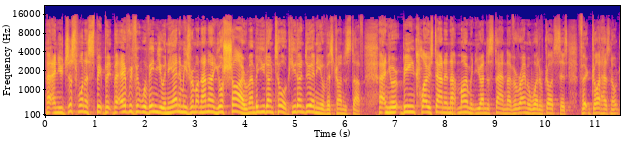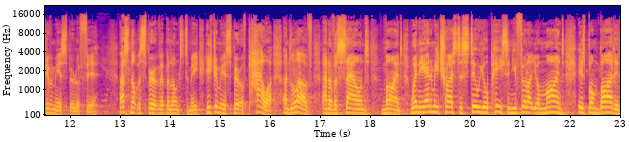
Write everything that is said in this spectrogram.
And you just want to speak but, but everything within you and the enemy's remind no no you're shy. Remember you don't talk. You don't do any of this kind of stuff. And you're being closed down in that moment. You understand no the rhema word of god says that god has not given me a spirit of fear that's not the spirit that belongs to me. He's given me a spirit of power and love and of a sound mind. When the enemy tries to steal your peace and you feel like your mind is bombarded,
